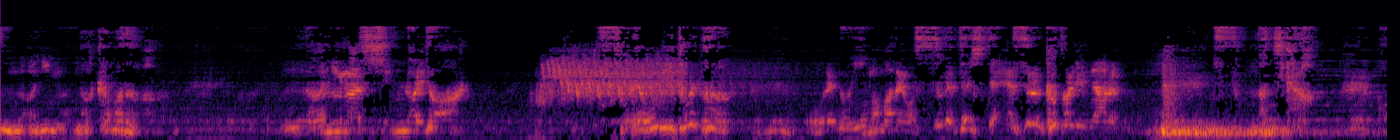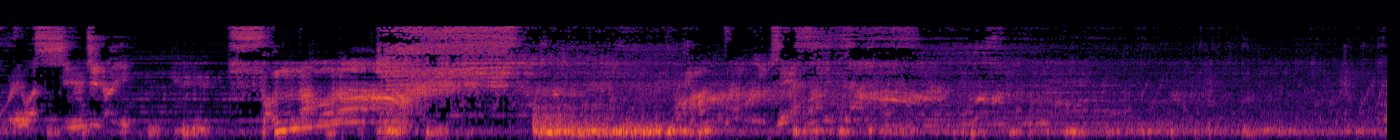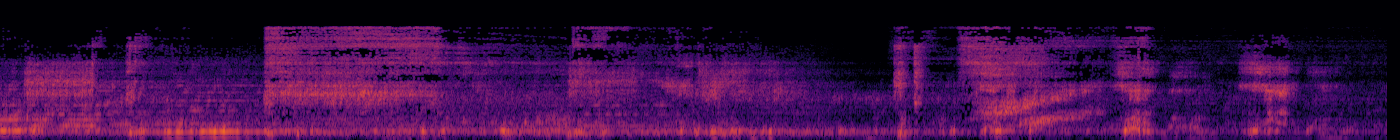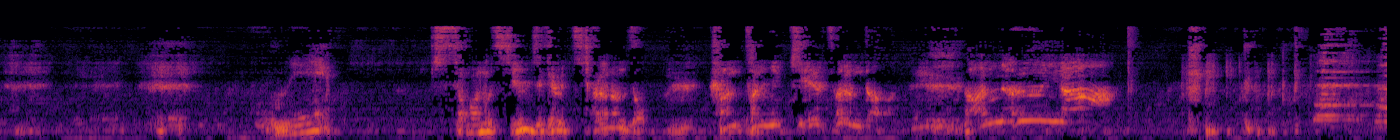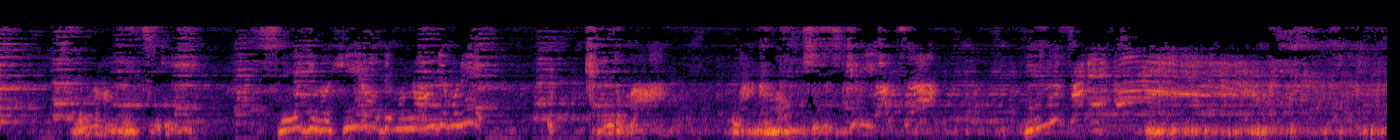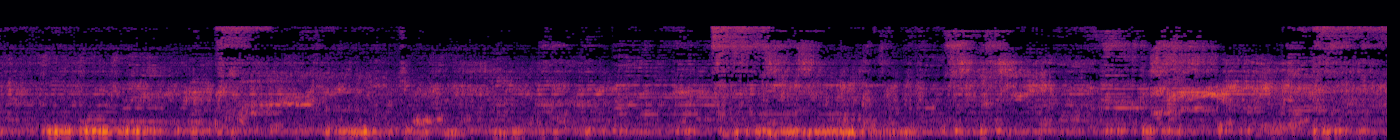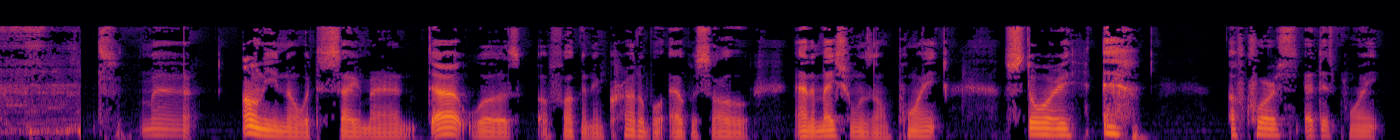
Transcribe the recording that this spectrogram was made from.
何が仲間だ。何が信頼だそれを認めたら俺の今までを全て否定することになる。そんな力俺は信じない。そんなもの簡単に消え去るんの信じてる力なんぞ。簡単に消え去るんだ。あんな風にな。俺は別に正義のヒーローでもなんでもねえ。けどな仲間を傷つけるやつは許 don't even know what to say, man. That was a fucking incredible episode. Animation was on point. Story, of course, at this point,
